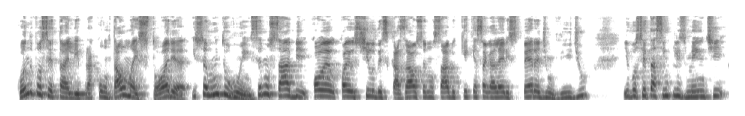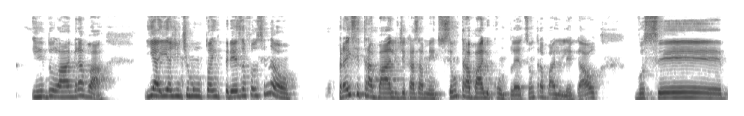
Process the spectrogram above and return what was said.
Quando você tá ali para contar uma história, isso é muito ruim. Você não sabe qual é, qual é o estilo desse casal, você não sabe o que, que essa galera espera de um vídeo e você tá simplesmente indo lá gravar. E aí a gente montou a empresa e falou assim: não, para esse trabalho de casamento ser um trabalho completo, ser um trabalho legal, você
